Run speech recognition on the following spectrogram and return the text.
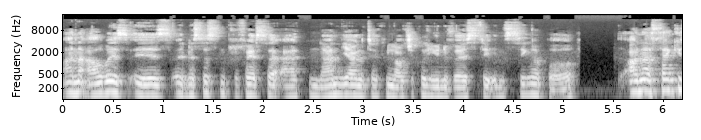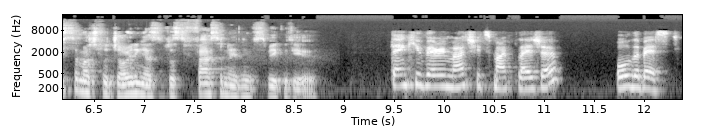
Anna Alves is an assistant professor at Nanyang Technological University in Singapore. Anna, thank you so much for joining us. It was fascinating to speak with you. Thank you very much. It's my pleasure. All the best.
